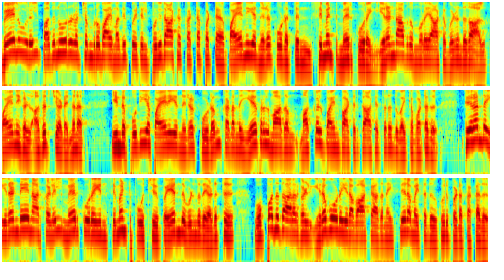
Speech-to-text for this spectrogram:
வேலூரில் பதினோரு லட்சம் ரூபாய் மதிப்பீட்டில் புதிதாக கட்டப்பட்ட பயணியர் நிழற்கூடத்தின் சிமெண்ட் மேற்கூரை இரண்டாவது முறையாக விழுந்ததால் பயணிகள் அதிர்ச்சி அடைந்தனர். இந்த புதிய பயணியர் நிழற்கூடம் கடந்த ஏப்ரல் மாதம் மக்கள் பயன்பாட்டிற்காக திறந்து வைக்கப்பட்டது. திறந்த இரண்டே நாட்களில் மேற்கூரையின் சிமெண்ட் பூச்சு பெயர்ந்து விழுந்ததை அடுத்து ஒப்பந்ததாரர்கள் இரவோடு இரவாக அதனை சீரமைத்தது குறிப்பிடத்தக்கது.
